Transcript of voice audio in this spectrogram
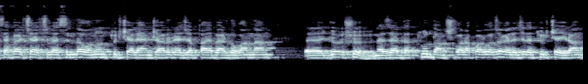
səfər çərçivəsində onun Türkiyəli həmkarı Rəcəb Tayyib Ərdoğanla e, görüşü nəzərdə tutulur, danışıqlar aparılacaq. Eləcə də Türkiyə-İran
